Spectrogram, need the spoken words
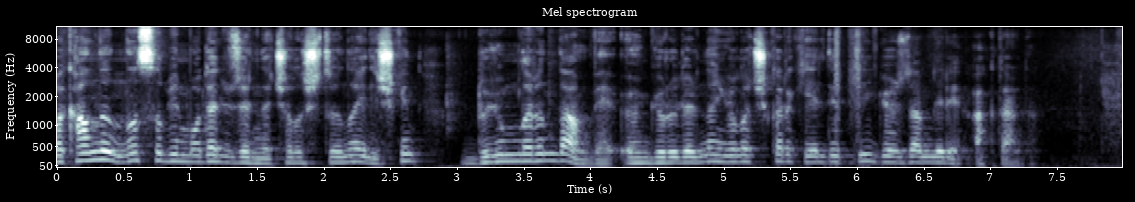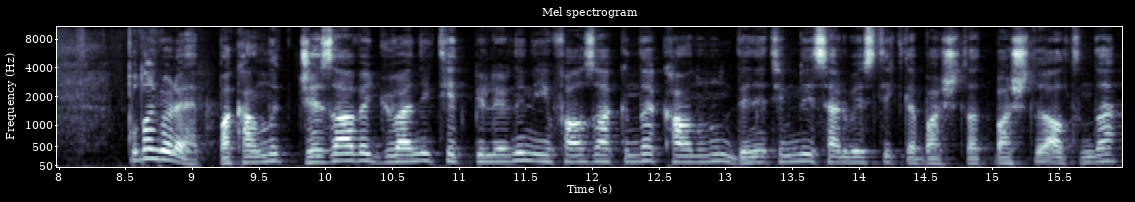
Bakanlığın nasıl bir model üzerinde çalıştığına ilişkin duyumlarından ve öngörülerinden yola çıkarak elde ettiği gözlemleri aktardı. Buna göre bakanlık ceza ve güvenlik tedbirlerinin infazı hakkında kanunun denetimli serbestlikle başlat, başlığı altında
